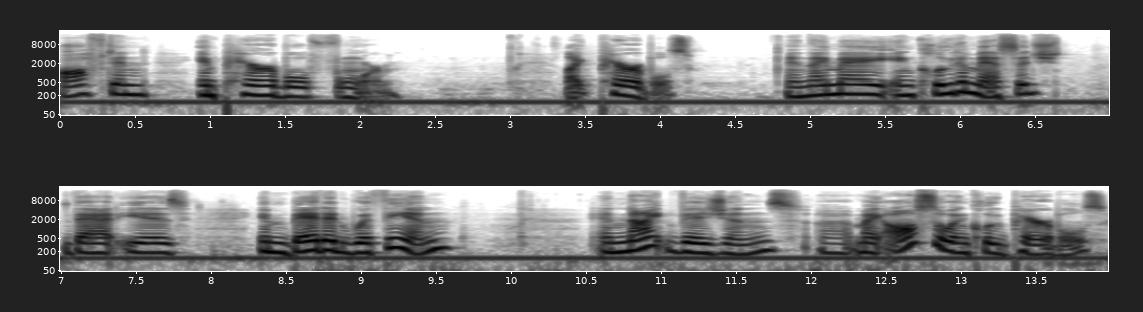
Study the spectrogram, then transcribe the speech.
often in parable form like parables. And they may include a message that is embedded within. And night visions uh, may also include parables,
